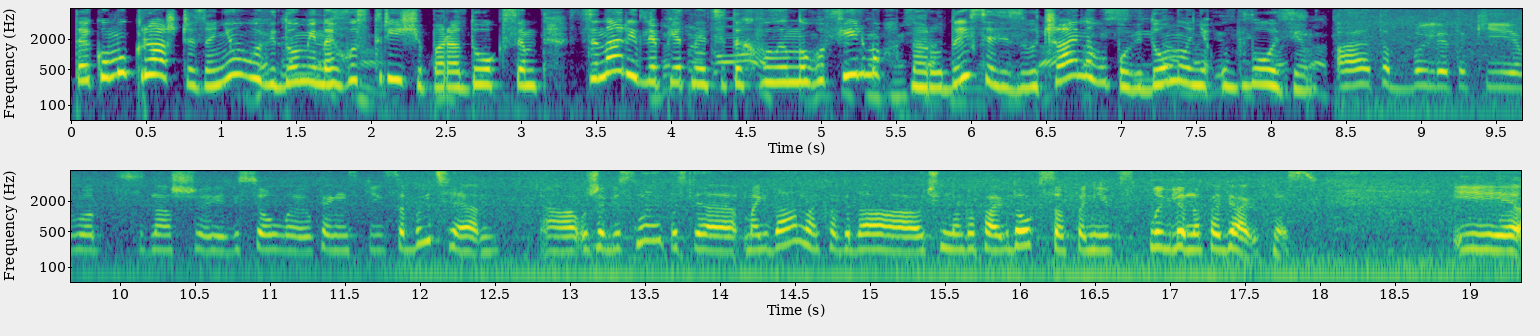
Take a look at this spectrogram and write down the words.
Та й кому краще за нього відомі найгостріші парадокси. Сценарій для 15-хвилинного фільму народився зі звичайного повідомлення у блозі. А это были такие вот наши веселые украинские события а, уже весной после Майдана, когда очень много парадоксов, они всплыли на поверхность. И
